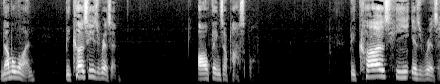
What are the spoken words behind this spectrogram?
Number one, because he's risen, all things are possible. Because he is risen,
